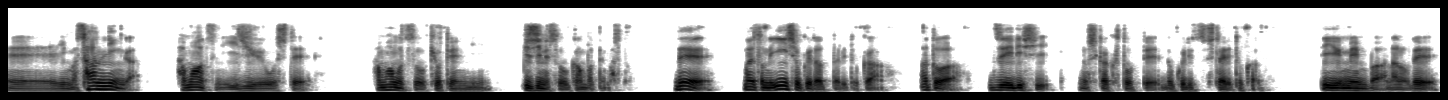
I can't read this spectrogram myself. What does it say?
えー今3人が浜松に移住をして、浜松を拠点にビジネスを頑張ってますと。で、まあ、その飲食だったりとか、あとは税理士の資格取って独立したりとかっていうメンバーなので、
